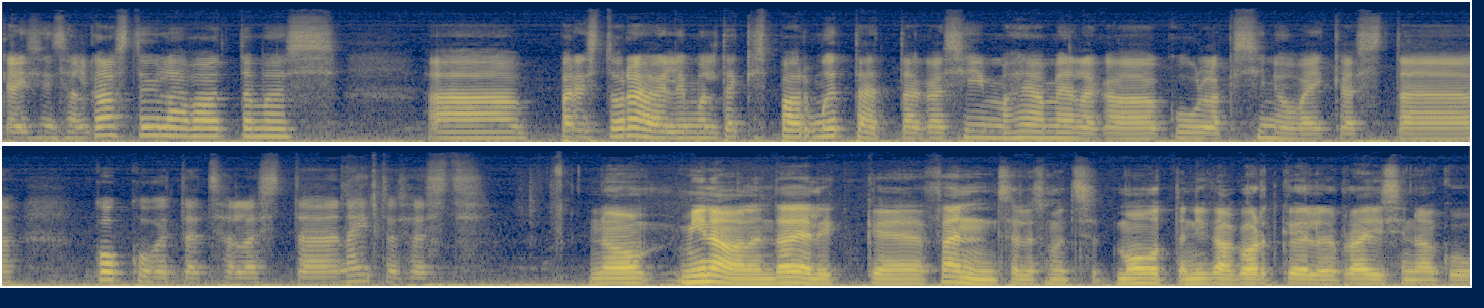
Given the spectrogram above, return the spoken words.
käisin seal ka seda üle vaatamas. Äh, päris tore oli, mul tekkis paar mõtet, aga Siim, ma hea meelega kuulaks sinu väikest kokkuvõtet sellest näitusest. No mina olen täielik fänn selles mõttes, et ma ootan iga kord Köhler Price'i nagu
